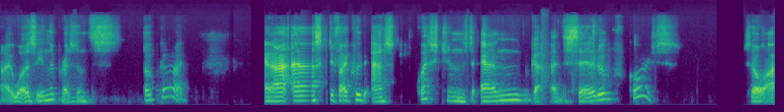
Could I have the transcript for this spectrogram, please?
I was in the presence of God. And I asked if I could ask questions, and God said, Of course. So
